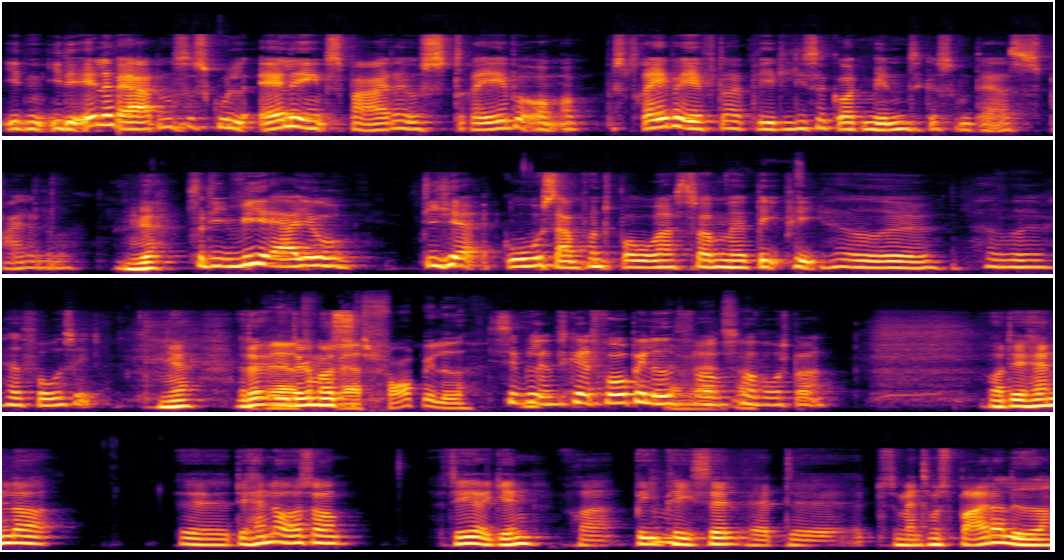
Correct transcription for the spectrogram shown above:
i den ideelle verden, så skulle alle ens spejder jo stræbe, om at, stræbe efter at blive et lige så godt menneske som deres spejderleder. Ja, Fordi vi er jo de her gode samfundsborgere, som øh, BP havde, øh, havde, havde forudset. ja. Og der, Være, der kan man også, være et forbillede. Simpelthen, vi skal have et forbillede Jamen for, altså. for vores børn. Og det handler, øh, det handler også om, det er igen fra BP mm. selv, at, øh, at man som spejderleder,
